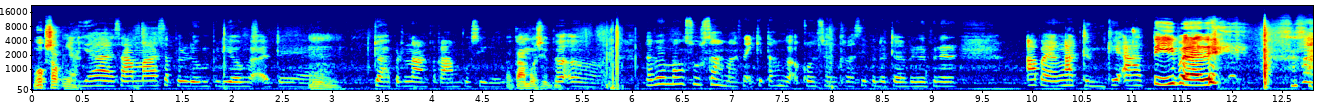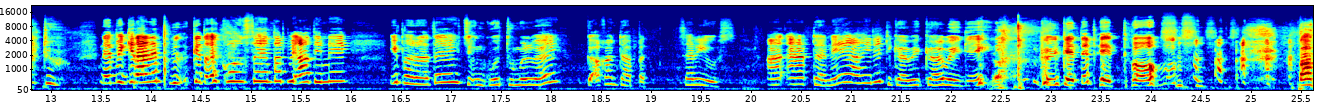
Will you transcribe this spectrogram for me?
Workshopnya? Ya sama sebelum beliau nggak ada. Ya hmm, udah pernah ke kampus itu. Ke kampus itu? Heeh. Tapi emang susah mas, nek kita nggak konsentrasi bener dan bener-bener apa ya ngadem ke hati berarti. Waduh, nek pikirannya kita konsen tapi hati nih ibaratnya gue dumel wae gak akan dapet. Serius. A- adane akhirnya digawe-gawe ki. Gue kete beda. Toh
